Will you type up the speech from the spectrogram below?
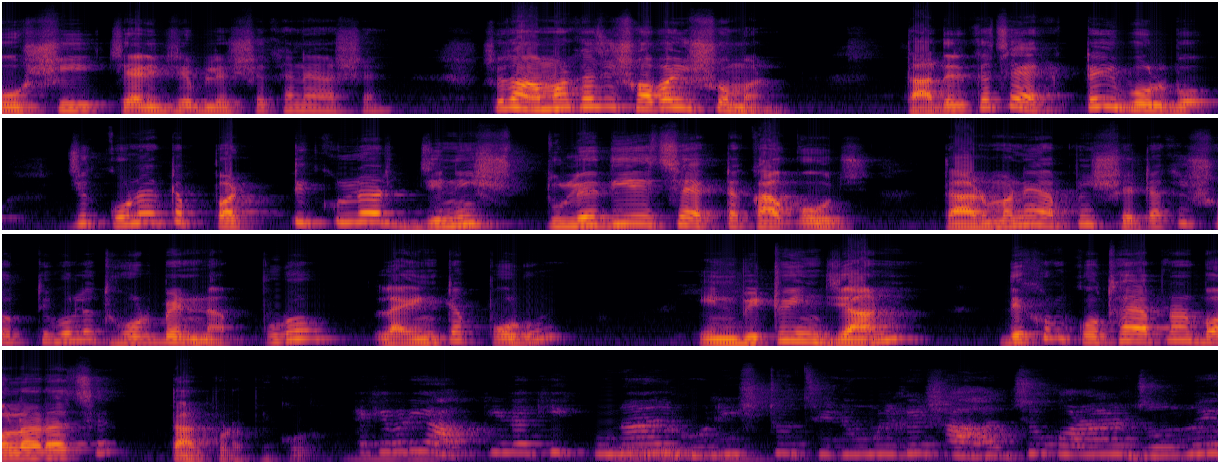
বসি চ্যারিটেবলে সেখানে আসেন। শুধু আমার কাছে সবাই সমান। তাদের কাছে একটাই বলব যে কোনো একটা পার্টিকুলার জিনিস তুলে দিয়েছে একটা কাগজ তার মানে আপনি সেটাকে সত্যি বলে ধরবেন না। পুরো লাইনটা পড়ুন ইন বিটুইন যান দেখুন কোথায় আপনার বলার আছে তারপর আপনি করুন। একেবারে আপনি নাকি কুণাল ঘনিষ্ঠ তৃণমূলকে সাহায্য করার জন্যই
